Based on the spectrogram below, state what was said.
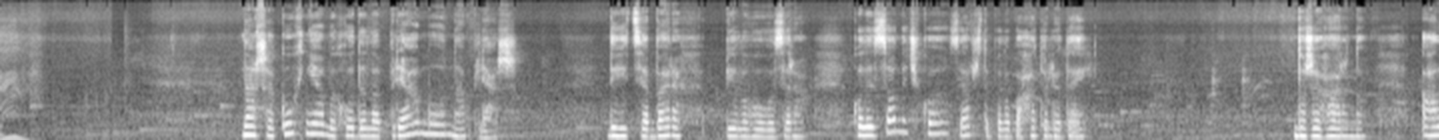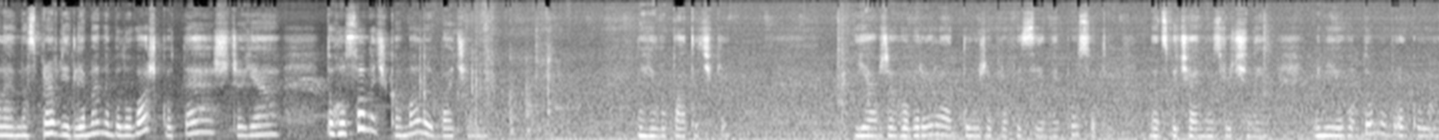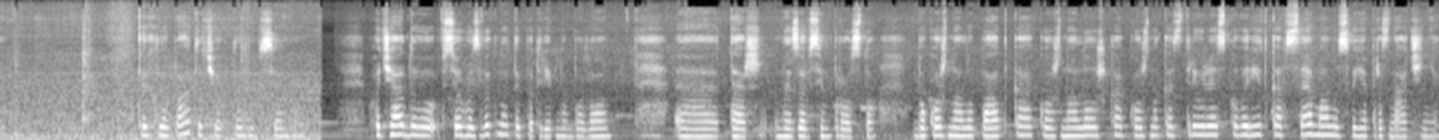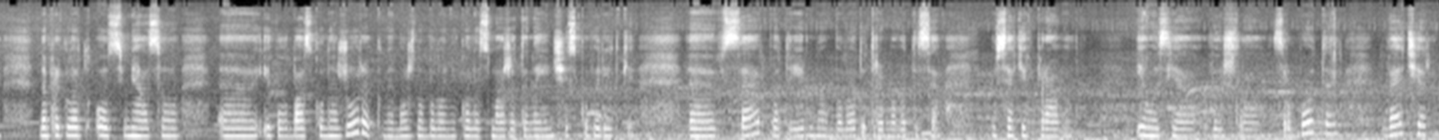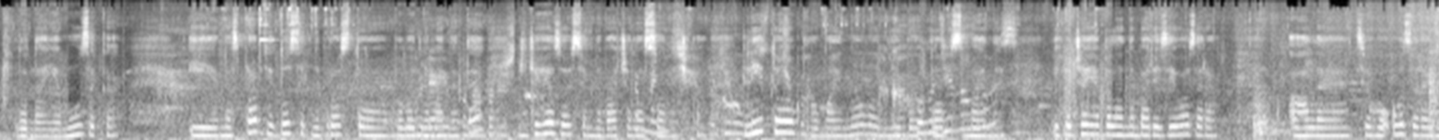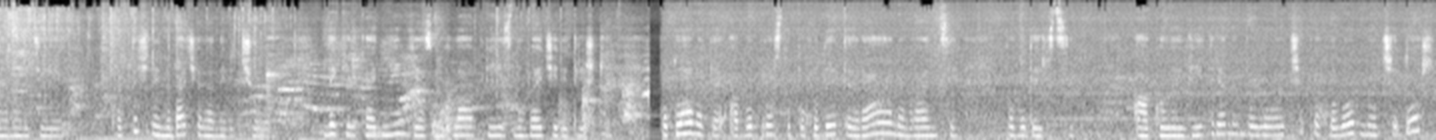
Наша кухня виходила прямо на пляж. Дивіться, берег Білого озера. Коли сонечко, завжди було багато людей. Дуже гарно. Але насправді для мене було важко те, що я того сонечка мало й бачила. Мої лопаточки. Я вже говорила, дуже професійний посуд, надзвичайно зручний. Мені його вдома бракує. Тих лопаточок, того всього. Хоча до всього звикнути потрібно було теж не зовсім просто, бо кожна лопатка, кожна ложка, кожна кастрюля, сковорідка все мало своє призначення. Наприклад, ось м'ясо е, і ковбаску на журик не можна було ніколи смажити на іншій сковорідці. Е, все потрібно було дотримуватися усяких правил. І ось я вийшла з роботи, вечір, лунає музика. І насправді досить непросто було для мене те, що я зовсім не бачила сонечка. Літо промайнуло ніби повз мене. І хоча я була на березі озера, але цього озера я навіть і практично і не бачила, не відчула. Декілька днів я змогла пізно ввечері трішки поплавати або просто походити рано вранці по водичці. А коли вітряно було, чи прохолодно, чи дощ,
